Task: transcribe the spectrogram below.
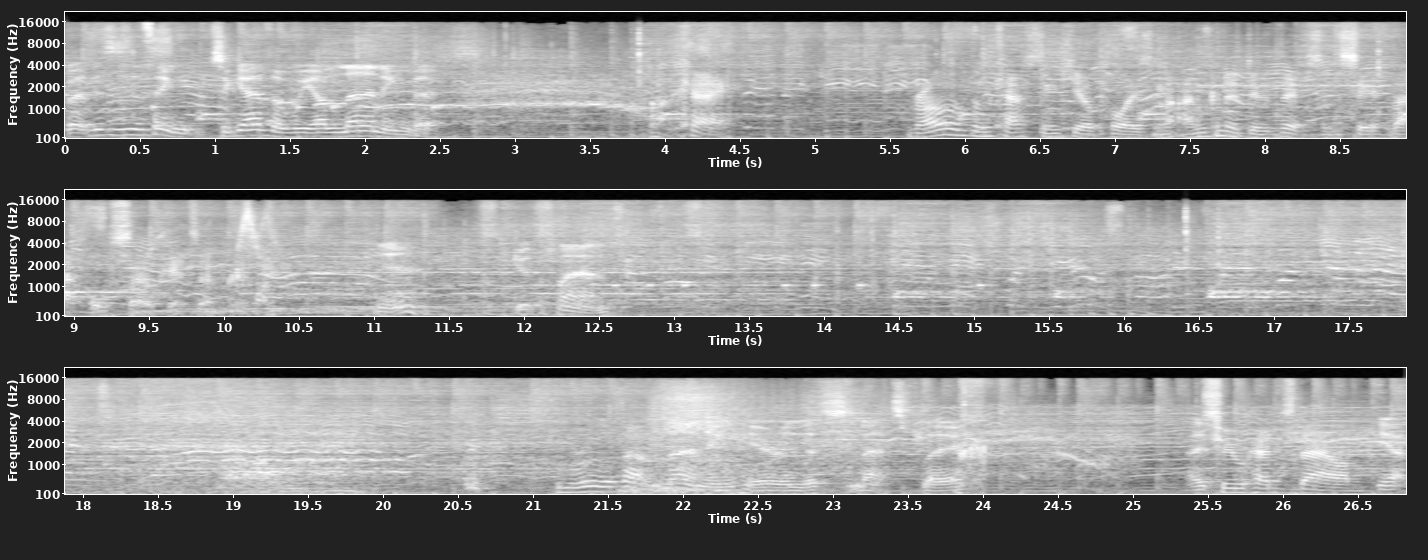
But this is the thing. Together we are learning this. okay. Rather than casting Cure Poison, I'm gonna do this and see if that also hits everyone. Yeah, good plan. We're all about learning here in this Let's Play. I- Two heads down, yeah,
